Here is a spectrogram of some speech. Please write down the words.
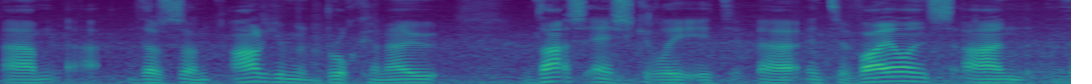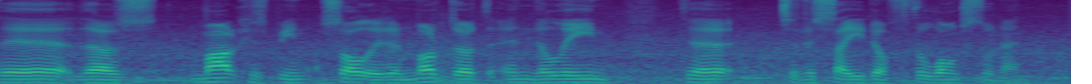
Um, there's an argument broken out. That's escalated uh, into violence, and the, there's Mark has been assaulted and murdered in the lane to, to the side of the Longstone Inn.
